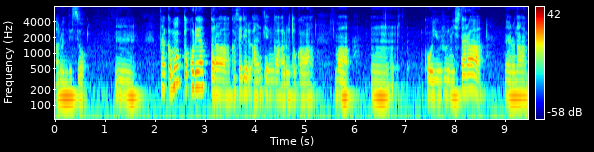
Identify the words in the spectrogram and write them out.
あるんですよ。うん、なんかもっとこれやったら稼げる案件があるとかまあ、うん、こういう風にしたらなんやろな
